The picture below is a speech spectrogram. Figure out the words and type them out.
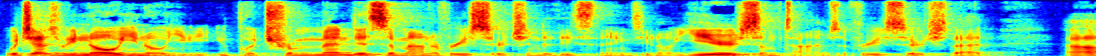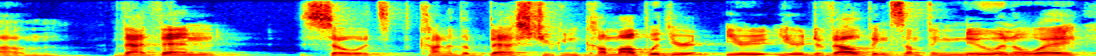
which, as we know, you know, you, you, put tremendous amount of research into these things. You know, years sometimes of research that um, that then. So it's kind of the best you can come up with. You're, you're you're developing something new in a way,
